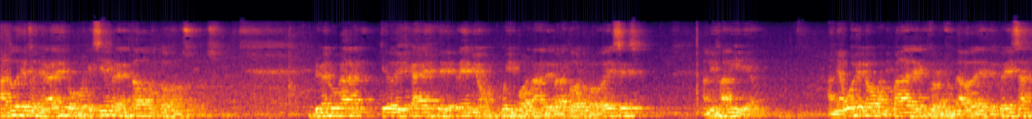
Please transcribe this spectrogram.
A todos ellos les agradezco porque siempre han estado con todos nosotros. En primer lugar, quiero dedicar este premio muy importante para todos los cordobeses a mi familia, a mi abuelo, a mi padre, que fueron fundadores de esta empresa,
